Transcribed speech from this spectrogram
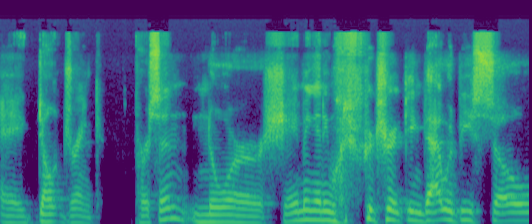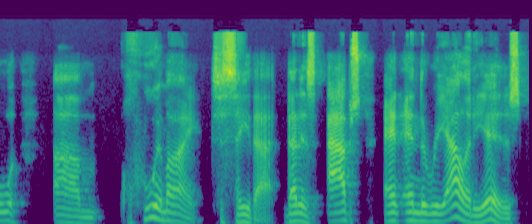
a don't drink person, nor shaming anyone for drinking. That would be so. Um, who am I to say that? That is abs. And and the reality is,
